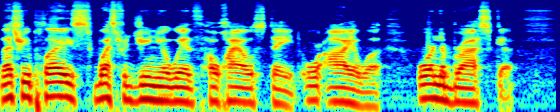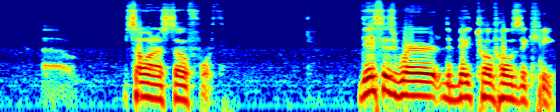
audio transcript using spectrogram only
Let's replace West Virginia with Ohio State or Iowa or Nebraska, uh, so on and so forth. This is where the Big 12 holds the key.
